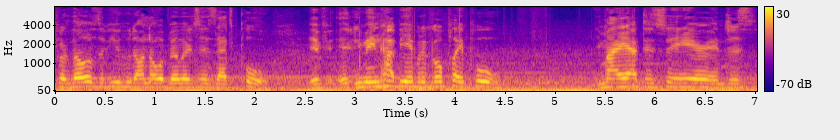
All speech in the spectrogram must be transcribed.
For those of you who don't know what billiards is, that's pool. If you may not be able to go play pool, you might have to sit here and just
